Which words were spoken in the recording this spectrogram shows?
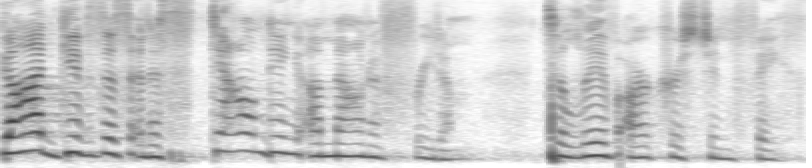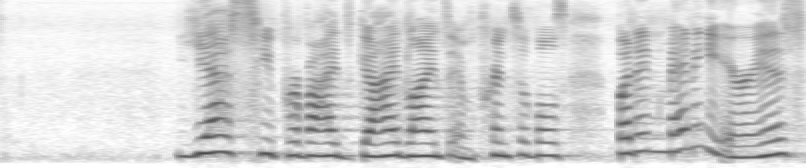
God gives us an astounding amount of freedom to live our Christian faith. Yes, He provides guidelines and principles, but in many areas,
